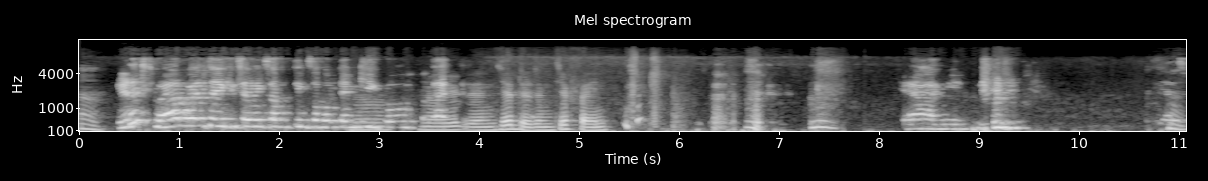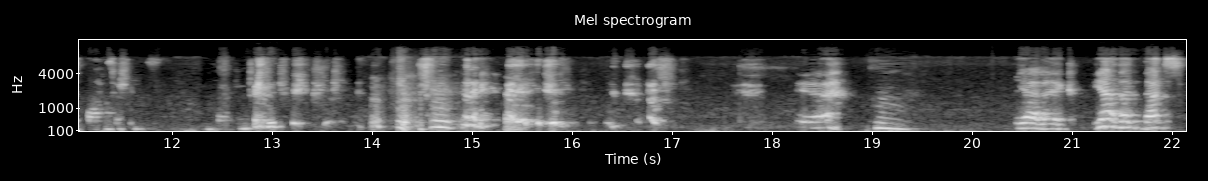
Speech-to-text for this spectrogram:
Huh. did I swear while saying, saying some things about Tenkiko? No, you didn't. You didn't. You're fine. Yeah, I mean, yeah, hmm. sponsorship is important. yeah, yeah, like yeah, that that's.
